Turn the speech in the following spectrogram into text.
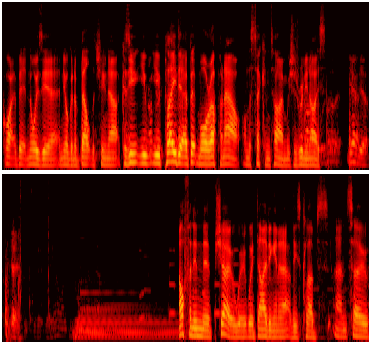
quite a bit noisier and you're going to belt the tune out because you, you, you played it a bit more up and out on the second time, which is really nice. Yeah, yeah, okay. Often in the show, we're, we're diving in and out of these clubs, and so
